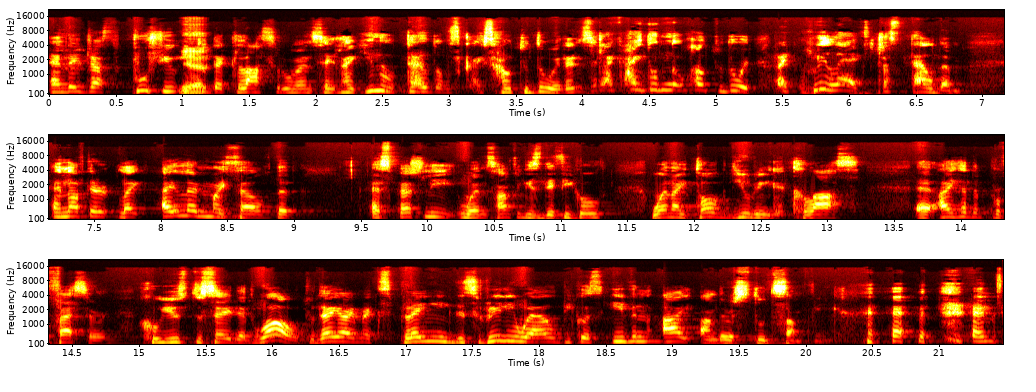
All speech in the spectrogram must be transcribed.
and they just push you Yeah. into the classroom and say, like, you know, tell those guys how to do it. And it's like, I don't know how to do it. Like, relax, just tell them. And after, like, I learned myself that, especially when something is difficult, when I talk during class, uh, I had a professor who used to say that, wow, today I'm explaining this really well because even I understood something. and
